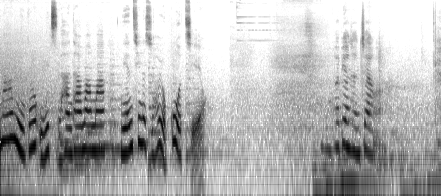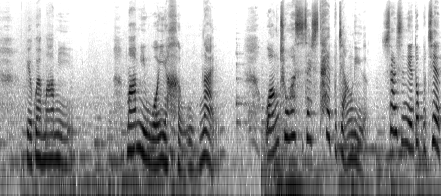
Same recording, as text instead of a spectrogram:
妈咪跟吴子翰他妈妈年轻的时候有过节哦。会变成这样啊？别怪妈咪，妈咪我也很无奈。王春花实在是太不讲理了，三十年都不见，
